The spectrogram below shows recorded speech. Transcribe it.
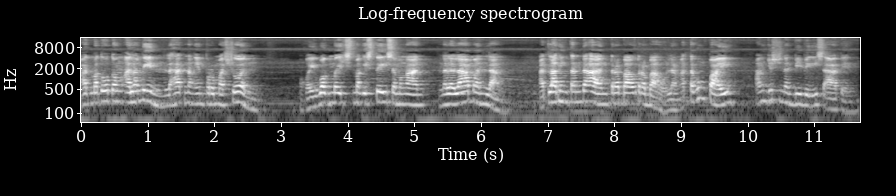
At matutong alamin lahat ng impormasyon. Okay? Huwag mag- mag-stay sa mga nalalaman lang. At laging tandaan, trabaho-trabaho lang. At tagumpay, ang Diyos yung nagbibigay sa atin.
